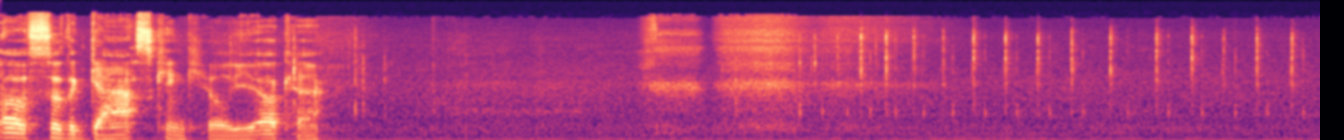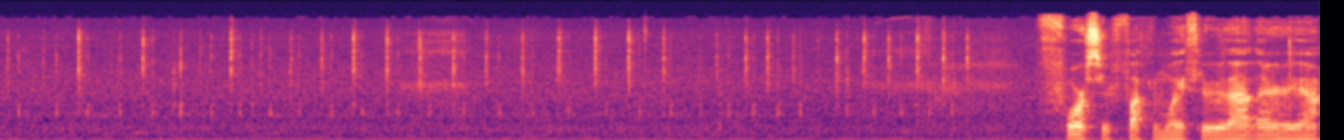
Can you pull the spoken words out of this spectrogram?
Oh, so the gas can kill you. Okay. Force your fucking way through that. There you go.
